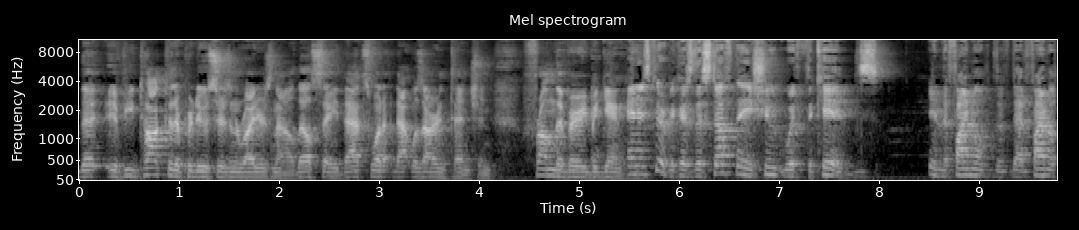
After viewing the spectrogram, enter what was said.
that if you talk to the producers and writers now, they'll say that's what that was our intention from the very beginning. And it's clear because the stuff they shoot with the kids in the final, that final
